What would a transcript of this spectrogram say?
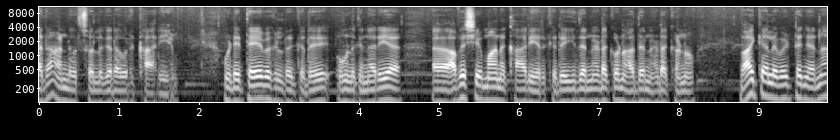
அதான் ஆண்டவர் சொல்லுகிற ஒரு காரியம். உங்களுடைய தேவைகள் இருக்குது. உங்களுக்கு நிறைய அவசியமான காரியம் இருக்குது. இது நடக்கணும் அது நடக்கணும். வாய்க்காலை வெட்டுங்கன்னா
